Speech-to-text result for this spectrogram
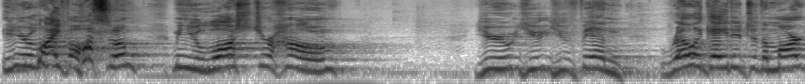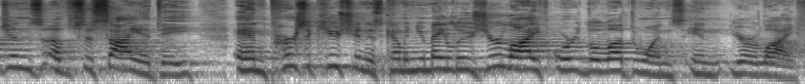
Isn't your life awesome? I mean, you lost your home, you, you, you've been relegated to the margins of society, and persecution is coming. You may lose your life or the loved ones in your life.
